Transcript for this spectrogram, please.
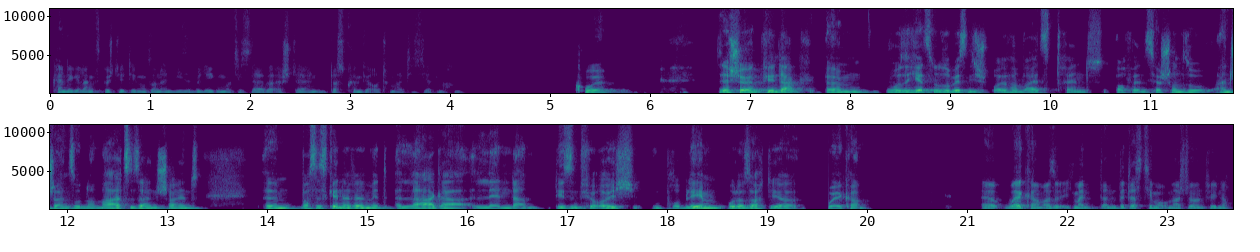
keine Gelangsbestätigung, sondern diese Belege muss ich selber erstellen und das können wir automatisiert machen. Cool. Sehr schön, vielen Dank. Ähm, wo sich jetzt nur so ein bisschen die Spreu vom Weizen trennt, auch wenn es ja schon so anscheinend so normal zu sein scheint, ähm, was ist generell mit Lagerländern? Die sind für euch ein Problem oder sagt ihr Welcome? Uh, welcome. Also ich meine, dann wird das Thema Umsatzsteuer natürlich noch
